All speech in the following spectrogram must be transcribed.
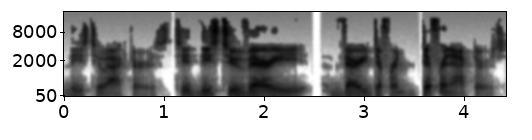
these two actors? Two, these two very, very different, different actors.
